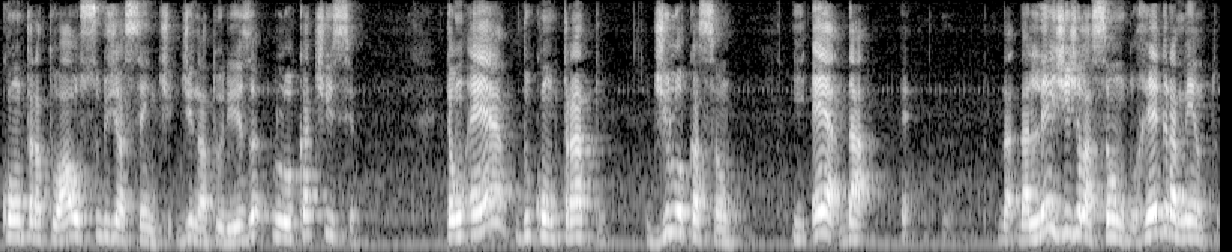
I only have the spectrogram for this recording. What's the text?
contratual subjacente de natureza locatícia. Então, é do contrato de locação e é da, é, da, da legislação, do regramento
